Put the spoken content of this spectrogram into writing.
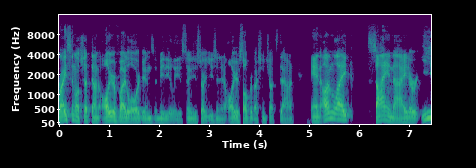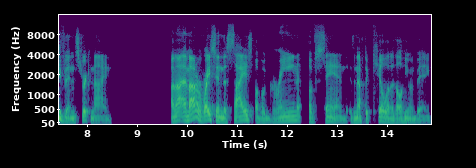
ricin will shut down all your vital organs immediately as soon as you start using it. All your cell production shuts down. And unlike cyanide or even strychnine, amount, amount of ricin the size of a grain of sand is enough to kill an adult human being.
